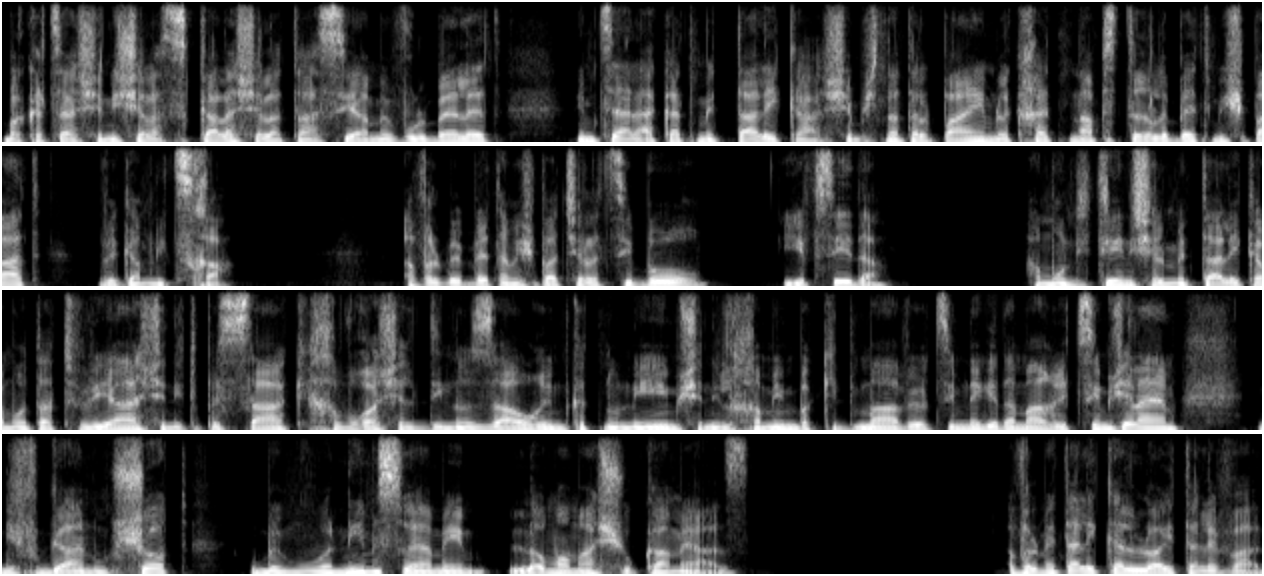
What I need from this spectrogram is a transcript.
בקצה השני של הסקאלה של התעשייה המבולבלת נמצאה להקת מטאליקה שבשנת 2000 לקחה את נאפסטר לבית משפט וגם ניצחה. אבל בבית המשפט של הציבור היא הפסידה. המוניטין של מטאליקה מאותה תביעה שנתפסה כחבורה של דינוזאורים קטנוניים שנלחמים בקדמה ויוצאים נגד המעריצים שלהם נפגע אנושות ובמובנים מסוימים לא ממש שוקה מאז. אבל מטאליקה לא הייתה לבד.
